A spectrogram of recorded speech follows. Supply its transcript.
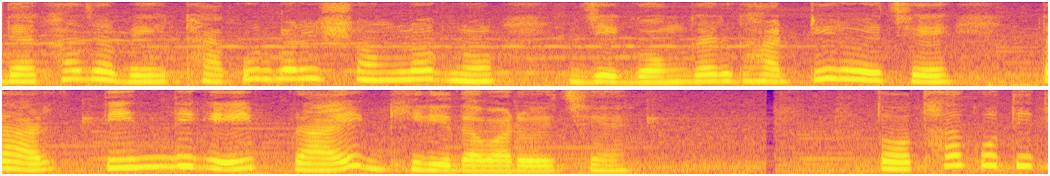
দেখা যাবে ঠাকুরবাড়ির সংলগ্ন যে গঙ্গার ঘাটটি রয়েছে, তার তিন দিকেই প্রায় ঘিরে দেওয়া রয়েছে। তথাকথিত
